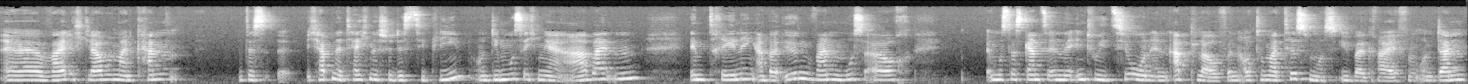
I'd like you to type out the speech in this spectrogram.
Äh, weil ich glaube, man kann das, äh, ich habe eine technische Disziplin und die muss ich mir erarbeiten im Training, aber irgendwann muss auch muss das Ganze in eine Intuition, in Ablauf, in Automatismus übergreifen und dann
